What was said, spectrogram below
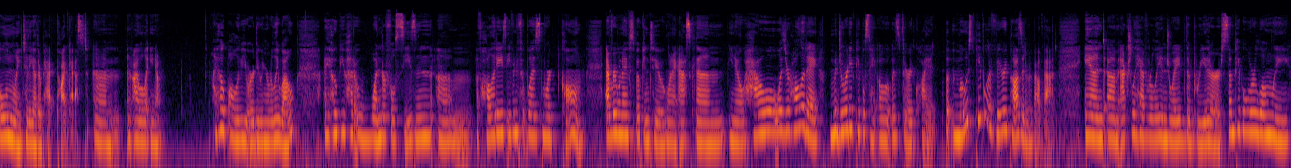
only to the other podcast. Um, and I will let you know. I hope all of you are doing really well. I hope you had a wonderful season um, of holidays, even if it was more calm. Everyone I've spoken to, when I ask them, you know, how was your holiday? Majority of people say, oh, it was very quiet. But most people are very positive about that and um, actually have really enjoyed the breather. Some people were lonely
